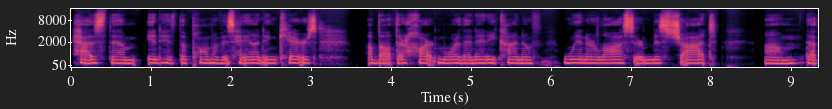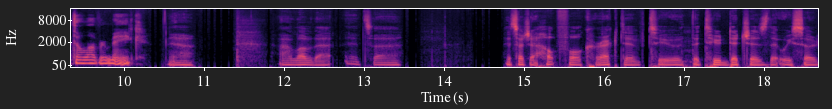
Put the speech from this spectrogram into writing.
has them in his the palm of his hand and cares about their heart more than any kind of win or loss or missed shot um, that they'll ever make. Yeah. I love that. It's uh it's such a helpful corrective to the two ditches that we so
